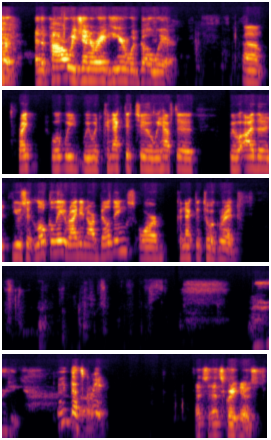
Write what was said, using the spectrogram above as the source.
and the power we generate here would go where? Um, right, what we, we would connect it to, we have to, we will either use it locally right in our buildings or connect it to a grid. Alrighty, I think that's Uh, great. that's, that's great news.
